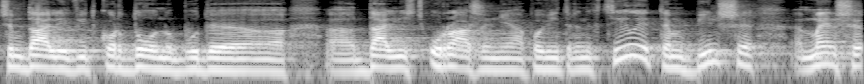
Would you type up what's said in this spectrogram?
чим далі від кордону буде е, дальність ураження повітряних цілей, тим більше менше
